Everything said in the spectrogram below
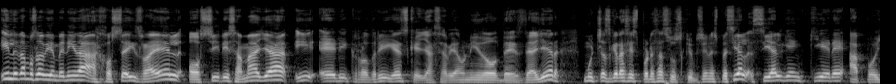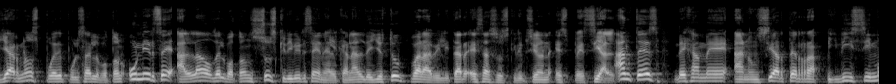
Y le damos la bienvenida a José Israel, Osiris Amaya y Eric Rodríguez, que ya se había unido desde ayer. Muchas gracias por esa suscripción especial. Si alguien quiere apoyarnos, puede pulsar el botón unirse al lado del botón suscribirse en el canal de YouTube para habilitar esa suscripción especial. Antes, déjame anunciarte rapidísimo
